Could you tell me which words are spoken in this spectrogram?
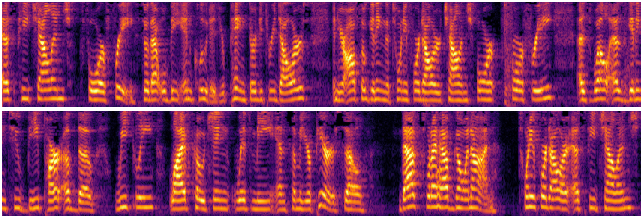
SP challenge for free. So that will be included. You're paying $33 and you're also getting the $24 challenge for, for free, as well as getting to be part of the weekly live coaching with me and some of your peers. So that's what I have going on. $24 SP challenge.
